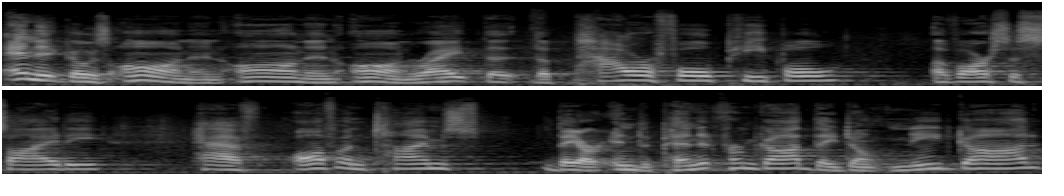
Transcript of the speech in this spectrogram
And it goes on and on and on, right? The, the powerful people of our society have oftentimes they are independent from God, they don't need God.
